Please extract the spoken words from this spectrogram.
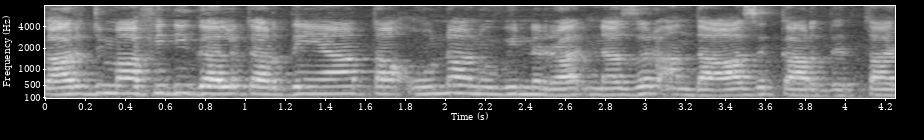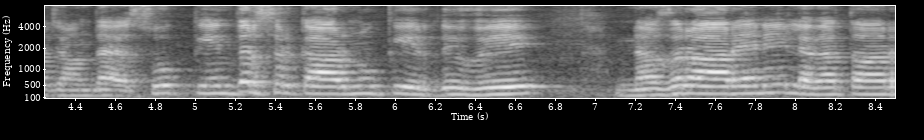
ਕਰਜ਼ ਮਾਫੀ ਦੀ ਗੱਲ ਕਰਦੇ ਆ ਤਾਂ ਉਹਨਾਂ ਨੂੰ ਵੀ ਨਰਾ- ਨਜ਼ਰ ਅੰਦਾਜ਼ ਕਰ ਦਿੱਤਾ ਜਾਂਦਾ ਹੈ। ਸੋ ਕੇਂਦਰ ਸਰਕਾਰ ਨੂੰ ਘੇਰਦੇ ਹੋਏ ਨਜ਼ਰ ਆ ਰਹੇ ਨੇ। ਲਗਾਤਾਰ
